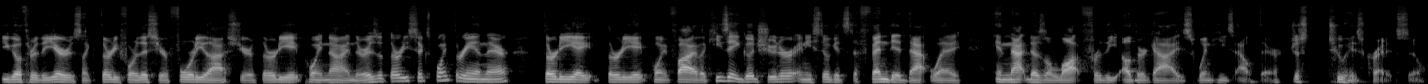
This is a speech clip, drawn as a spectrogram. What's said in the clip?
You go through the years like 34 this year, 40 last year, 38.9. There is a 36.3 in there, 38, 38.5. Like he's a good shooter and he still gets defended that way. And that does a lot for the other guys when he's out there, just to his credit still.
